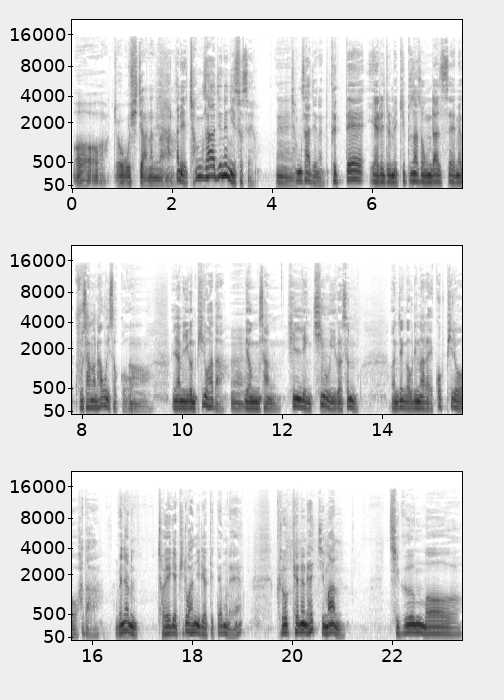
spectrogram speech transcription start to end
어쭉 오시지 않았나. 아니 청사진은 있었어요. 네. 청사진은 그때 예를 들면 산소 옹달샘의 구상은 하고 있었고 어. 왜냐하면 이건 필요하다. 네. 명상, 힐링, 치유 네. 이것은 언젠가 우리나라에 꼭 필요하다. 왜냐하면 저에게 필요한 일이었기 때문에 그렇게는 했지만 지금 뭐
